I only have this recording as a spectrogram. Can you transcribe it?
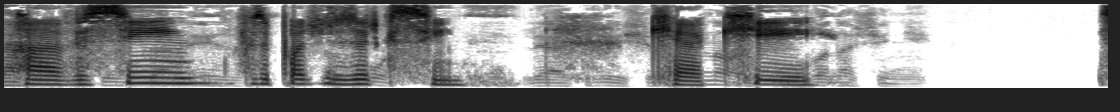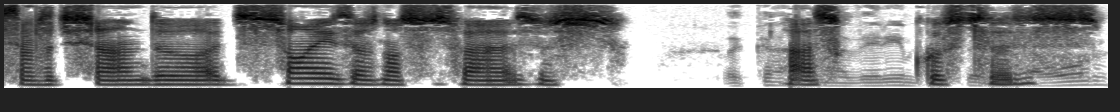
Rav, sim, você pode dizer que sim. Que aqui estamos adicionando adições aos nossos vasos, às custas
